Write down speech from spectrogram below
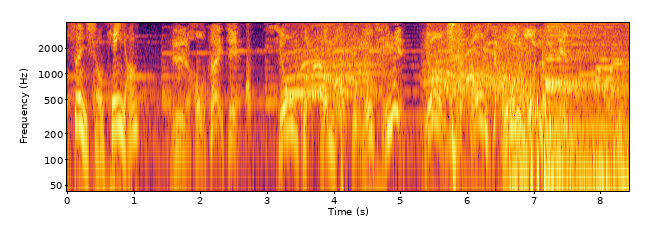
顺手牵羊。日后再见。休怪关某不留情面，又是刀下亡魂能行，不进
